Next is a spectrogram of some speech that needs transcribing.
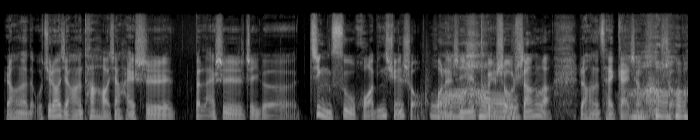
然后呢，我据了解，好像他好像还是。本来是这个竞速滑冰选手，后来是因为腿受伤了，然后呢才改成鼓手。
